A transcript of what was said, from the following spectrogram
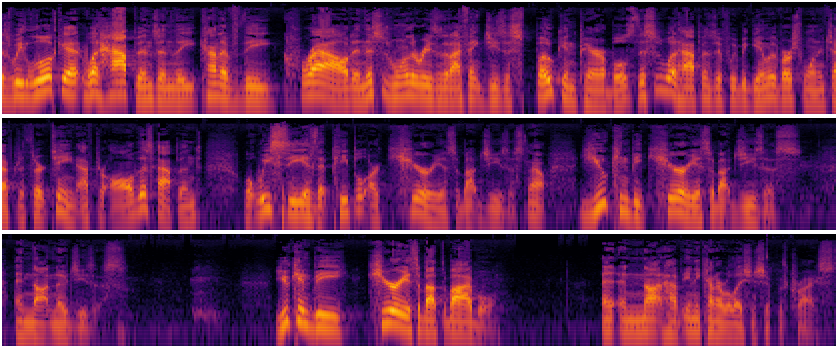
as we look at what happens and the kind of the crowd, and this is one of the reasons that I think Jesus spoke in parables, this is what happens if we begin with verse 1 in chapter 13. After all this happened, what we see is that people are curious about Jesus. Now, you can be curious about Jesus and not know Jesus. You can be curious about the Bible and, and not have any kind of relationship with Christ.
